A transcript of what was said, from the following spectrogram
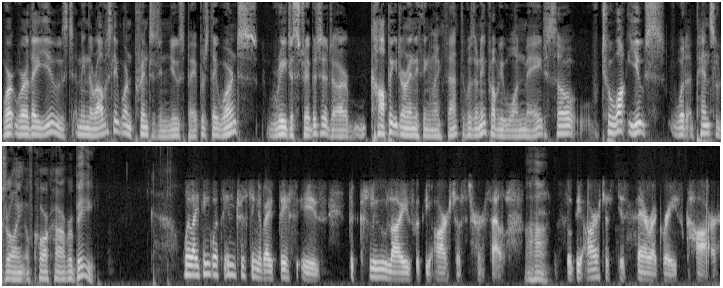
were, were they used? I mean, they obviously weren't printed in newspapers. They weren't redistributed or copied or anything like that. There was only probably one made. So to what use would a pencil drawing of Cork Harbour be? Well, I think what's interesting about this is the clue lies with the artist herself. Uh-huh. So the artist is Sarah Grace Carr.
